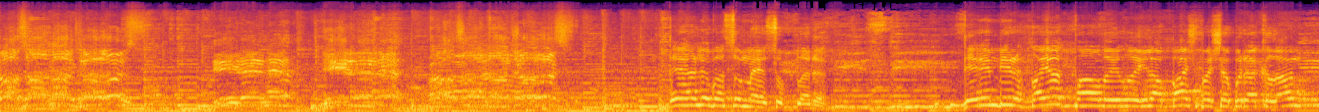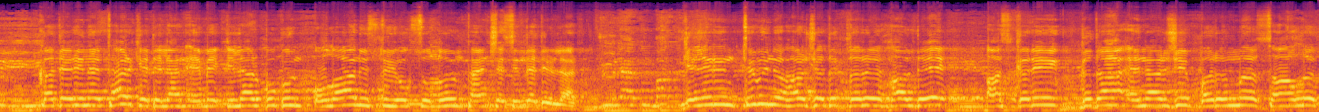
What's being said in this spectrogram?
kazanacağız. İrene, İrene kazanacağız. Değerli basın mensupları, derin bir hayat pahalılığıyla baş başa bırakılan, kaderine terk edilen emekliler bugün olağanüstü yoksulluğun pençesindedirler. Gelirin tümünü harcadıkları halde asgari gıda, enerji, barınma, sağlık,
